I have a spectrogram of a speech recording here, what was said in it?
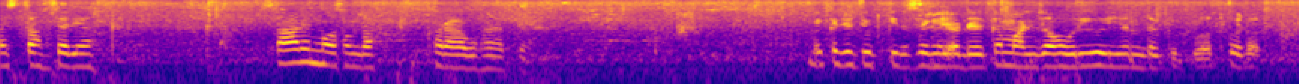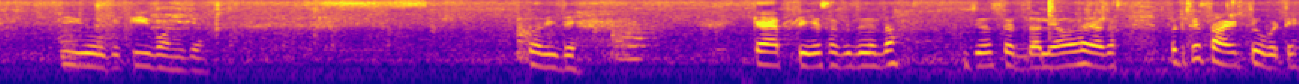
ਅੱਜ ਤਾਂ ਵਿਚਾਰੀਆਂ ਸਾਰੇ ਮੌਸਮ ਦਾ ਖਰਾਬ ਹੋਇਆ ਪਿਆ। ਇੱਕ ਜੇ ਚੁਟਕੀ ਤੇ ਸਿੰਘ ਜਾ ਕੇ ਮਨ ਜਾ ਹੋਰੀ ਹੋਈ ਜਾਂਦਾ ਕਿ ਬਹੁਤ ਥੋੜਾ ਕੀ ਹੋ ਗਿਆ, ਕੀ ਬਣ ਗਿਆ। ਕਰੀ ਦੇ ਕੈਪ ਦੇ ਸਕਦੇ ਹੋ ਇਹਦਾ ਜਿਹੜਾ ਸਿਰ ਲਿਆ ਹੋਇਆ ਹੈਗਾ ਬਟ ਕੇ ਸਾਈਡ ਤੇ ਹੋ ਬੇਟੇ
